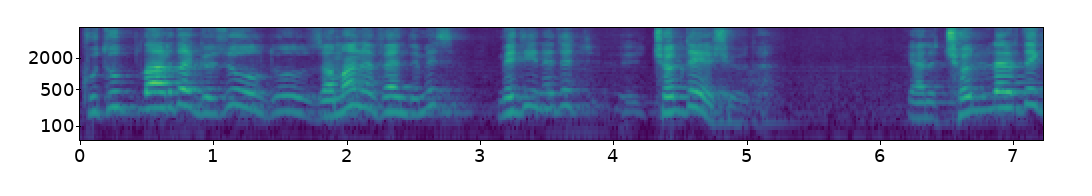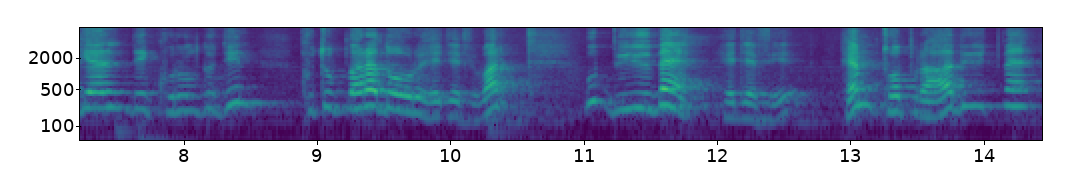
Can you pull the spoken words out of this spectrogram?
Kutuplarda gözü olduğu zaman Efendimiz Medine'de çölde yaşıyordu. Yani çöllerde geldi, kuruldu din, kutuplara doğru hedefi var. Bu büyüme hedefi hem toprağı büyütme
